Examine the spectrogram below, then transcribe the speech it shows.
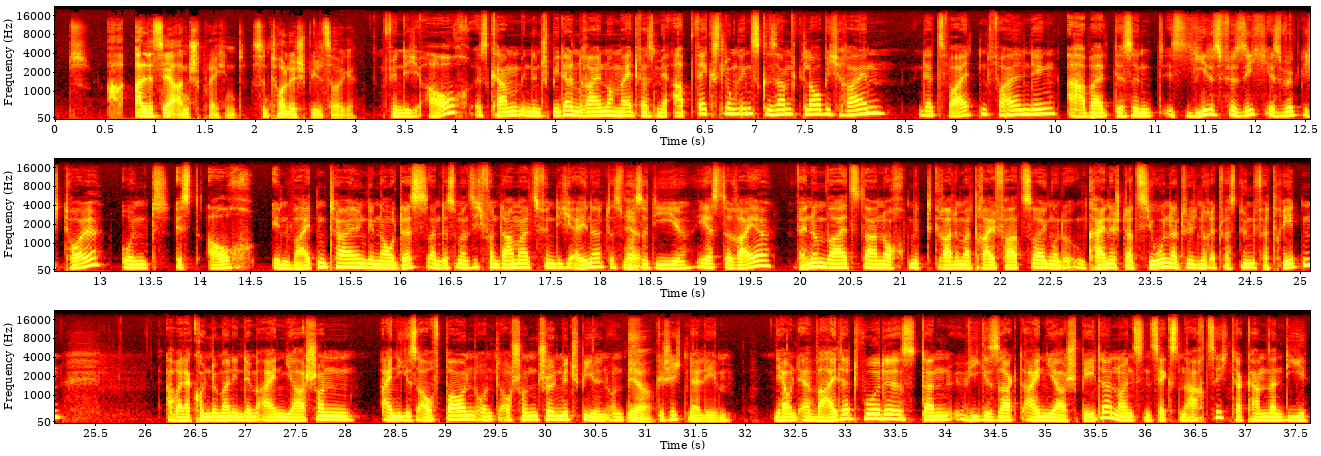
alles sehr ansprechend. Das sind tolle Spielzeuge. Finde ich auch. Es kam in den späteren Reihen nochmal etwas mehr Abwechslung insgesamt, glaube ich, rein. In der zweiten vor allen Dingen. Aber das sind, ist jedes für sich ist wirklich toll und ist auch in weiten Teilen genau das, an das man sich von damals, finde ich, erinnert. Das war ja. so die erste Reihe. Venom war jetzt da noch mit gerade mal drei Fahrzeugen und, und keine Station, natürlich noch etwas dünn vertreten. Aber da konnte man in dem einen Jahr schon einiges aufbauen und auch schon schön mitspielen und ja. Geschichten erleben. Ja, und erweitert wurde es dann, wie gesagt, ein Jahr später, 1986. Da kam dann die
